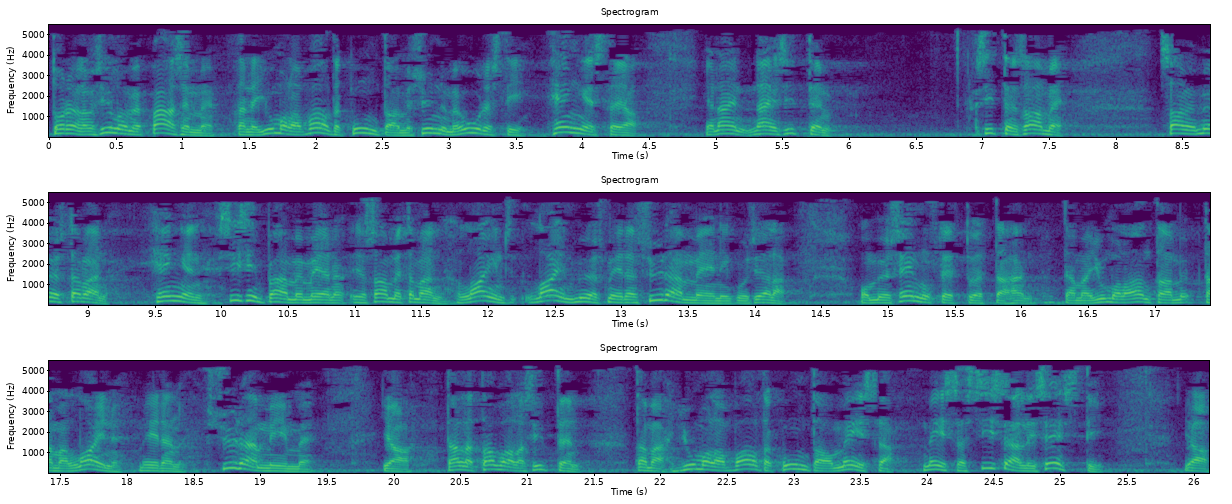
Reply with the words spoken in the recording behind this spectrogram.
todella, silloin me pääsemme tänne Jumalan valtakuntaan, me synnymme uudesti hengestä ja, ja näin, näin sitten, sitten saamme, saamme myös tämän hengen sisimpäämme meidän, ja saamme tämän lain, lain myös meidän sydämeen, niin kuin siellä on myös ennustettu, että hän, tämä Jumala antaa tämän lain meidän sydämiimme. Ja tällä tavalla sitten tämä Jumalan valtakunta on meissä, meissä sisällisesti. Ja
